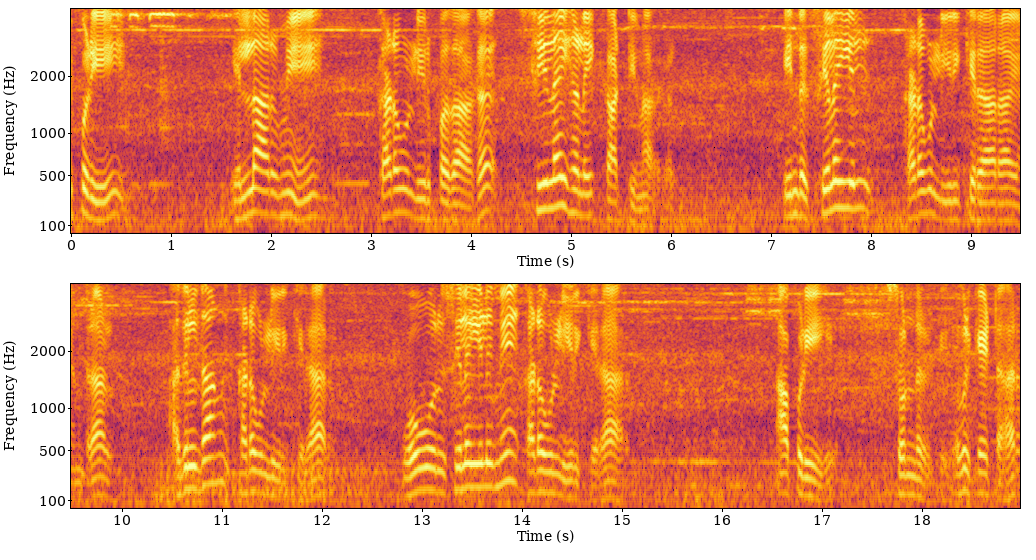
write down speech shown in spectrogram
இப்படி எல்லாருமே கடவுள் இருப்பதாக சிலைகளை காட்டினார்கள். இந்த சிலையில் கடவுள் இருக்கிறாரா என்றால் அதில்தான் கடவுள் இருக்கிறார். ஒவ்வொரு சிலையிலுமே கடவுள் இருக்கிறார். அப்படி சொன்னருக்கு இவர் கேட்டார்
